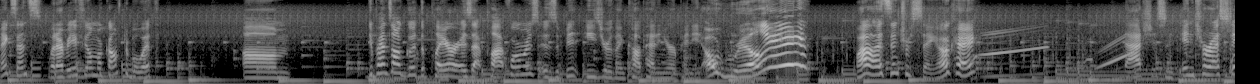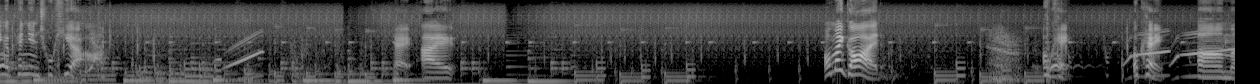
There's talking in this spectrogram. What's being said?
makes sense. Whatever you feel more comfortable with. Um, depends how good the player is at platformers is a bit easier than Cuphead in your opinion. Oh, really? Wow, that's interesting. Okay. That's just an interesting opinion to hear. Okay, I... Oh my god. Okay. Okay. Um,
